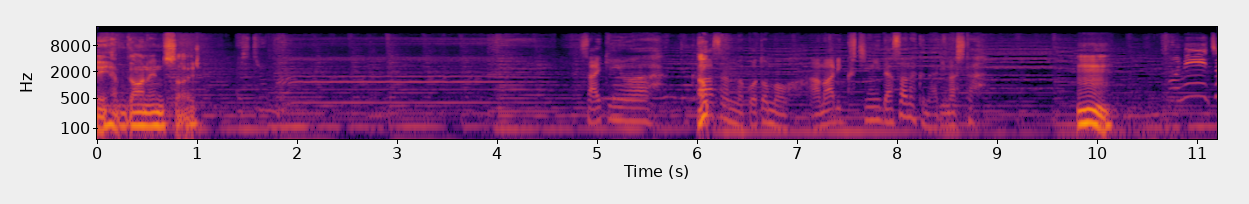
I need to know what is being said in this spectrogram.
They have gone inside. 最近は母さんのこともあまり口に出さなくなりました Mm. お兄ち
